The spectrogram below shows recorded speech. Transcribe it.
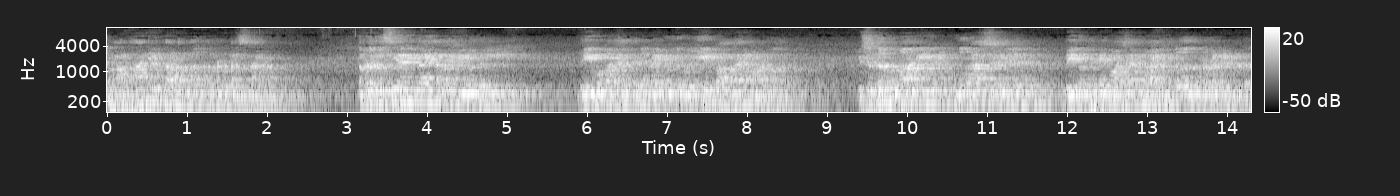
പ്രാധാന്യം എന്താണെന്ന് നമ്മൾ മനസ്സിലാക്കണം. നമ്മുടെ ക്രിസ്ത്യാനിക്കായി നമ്മുടെ ജീവിതത്തിൽ ദൈവവചനത്തിന് ബൈബിളിന് വലിയ പ്രാധാന്യമാണുള്ളത്. വിശുദ്ധ കുർബാനയിലും കൂതാശകളിലും ദൈവത്തിന്റെ വചനം വായിക്കുന്നത് നമ്മൾ കണ്ടിട്ടുണ്ട്.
